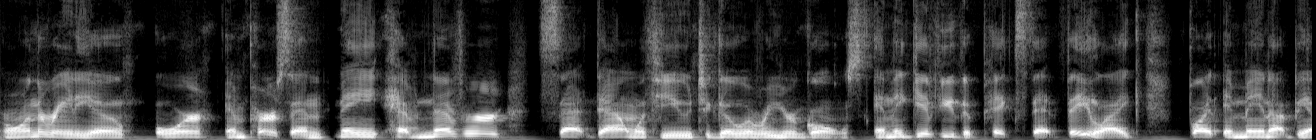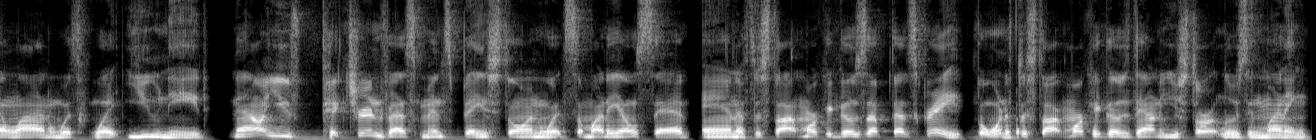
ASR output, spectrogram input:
or on the radio or in person may have never sat down with you to go over your goals. And they give you the picks that they like, but it may not be aligned with what you need. Now you've picked your investments based on what somebody else said. And if the stock market goes up, that's great. But what if the stock market goes down and you start losing money?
